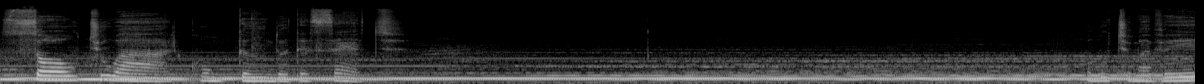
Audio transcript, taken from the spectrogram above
Solte o ar contando até sete. Última vez,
